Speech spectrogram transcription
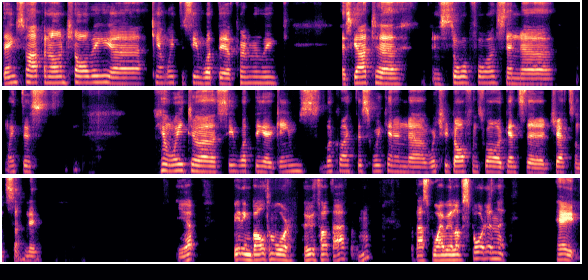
thanks for hopping on, Charlie. Uh, can't wait to see what the Premier League has got uh, in store for us, and uh, like this. Can't wait to uh, see what the uh, games look like this weekend and uh, which your Dolphins will against the Jets on Sunday. Yep. Beating Baltimore. Who thought that? Hmm? But that's why we love sport, isn't it? Hey,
